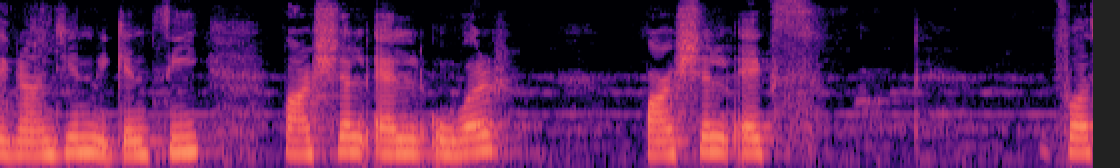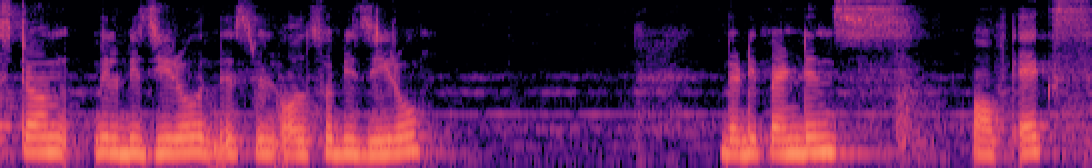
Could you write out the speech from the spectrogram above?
Lagrangian we can see partial L over partial x. First term will be 0 this will also be 0 the dependence of x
